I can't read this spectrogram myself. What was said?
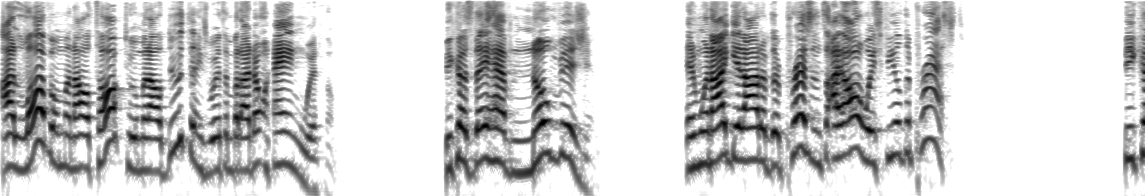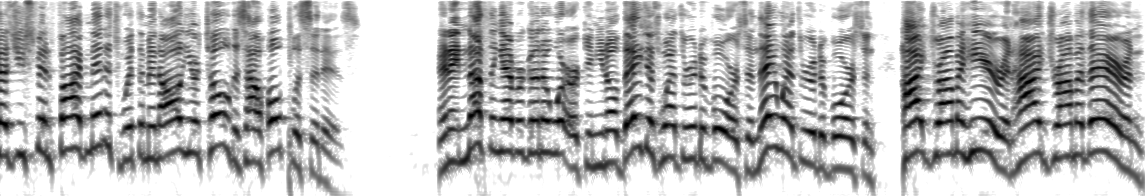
I love them and I'll talk to them and I'll do things with them, but I don't hang with them because they have no vision. And when I get out of their presence, I always feel depressed because you spend five minutes with them and all you're told is how hopeless it is. And ain't nothing ever going to work. And you know, they just went through a divorce and they went through a divorce and high drama here and high drama there and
